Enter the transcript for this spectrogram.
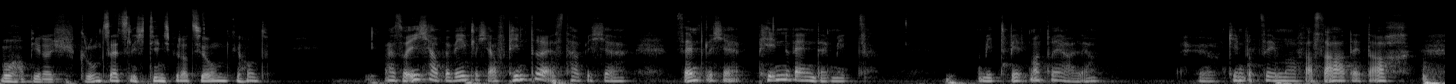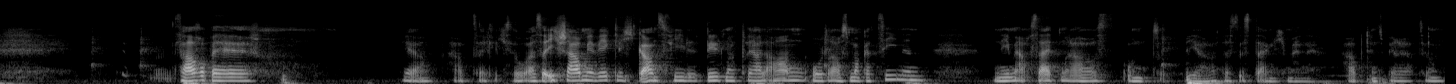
Wo habt ihr euch grundsätzlich die Inspiration geholt? Also ich habe wirklich auf Pinterest habe ich äh, sämtliche Pinnwände mit, mit Bildmaterial, ja. Für Kinderzimmer, Fassade, Dach, Farbe, ja, hauptsächlich so. Also ich schaue mir wirklich ganz viel Bildmaterial an oder aus Magazinen, nehme auch Seiten raus und ja, das ist eigentlich meine Hauptinspiration.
